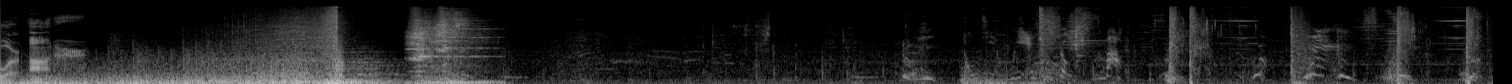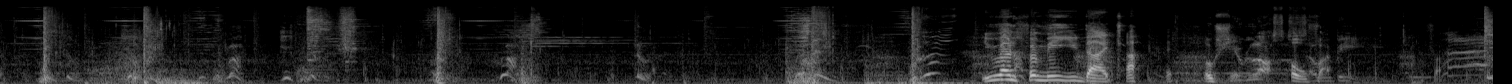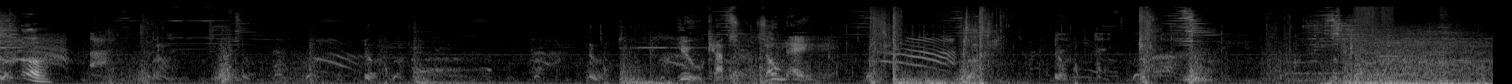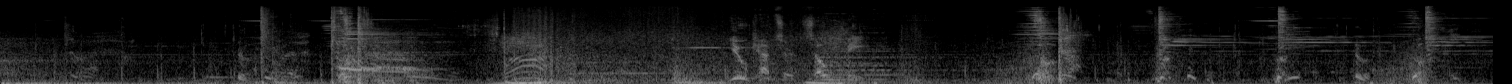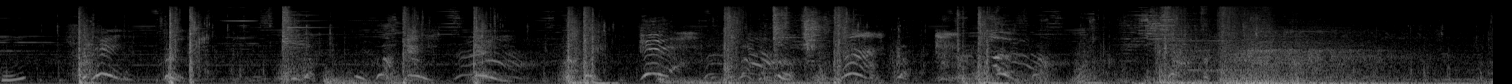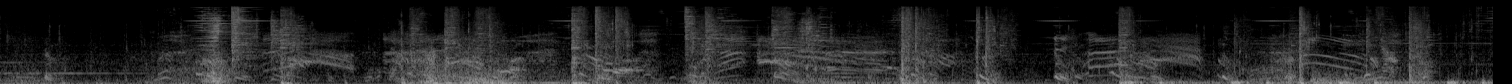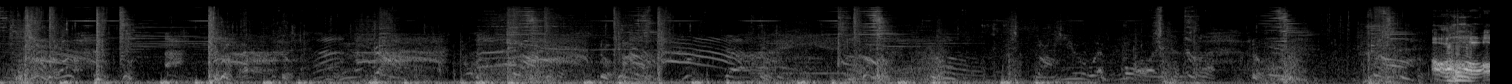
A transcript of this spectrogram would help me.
for honor. You run for me, you die, Oh shit. You lost. Oh, Zone fuck. B. Fuck. You captured Zone A. You captured Zone B. Oh.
